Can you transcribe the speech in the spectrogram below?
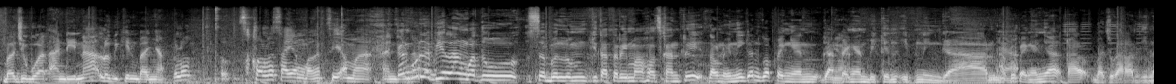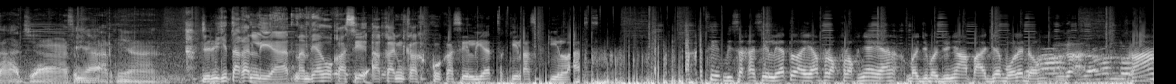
baju buat Andina lo bikin banyak. Lo kalau sayang banget sih sama Andina. Kan gue udah bilang waktu sebelum kita terima host country tahun ini kan gue pengen gak Ya. pengen bikin evening gown. Ya. Aku pengennya baju karantina aja sebenarnya. Jadi kita akan lihat nanti aku kasih akan aku kasih lihat sekilas-sekilas. Bisa kasih lihat lah ya vlog-vlognya ya baju-bajunya apa aja boleh dong? Enggak, jangan dong. Hah?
